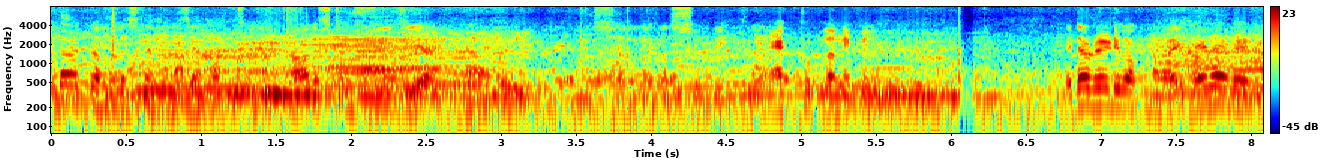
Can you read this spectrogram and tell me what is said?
এটা একটা মার্শাল্লাহ এক থোপলা নেপেল এটাও রেডি বক না ভাই। এটা রেডি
